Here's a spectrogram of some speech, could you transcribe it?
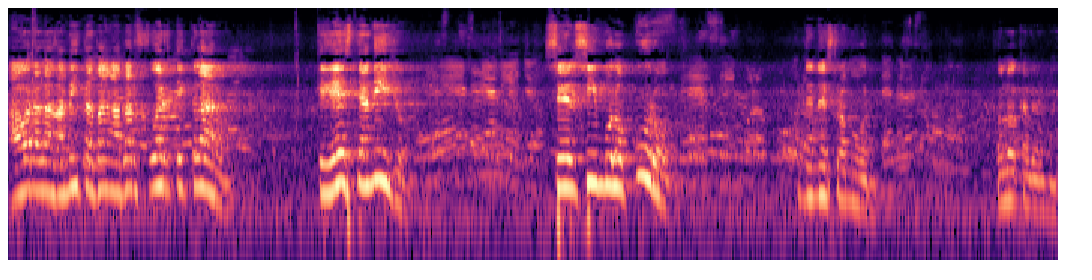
Ahora las damitas van a hablar fuerte y claro que este anillo sea el símbolo puro de nuestro amor. Colócalo, hermano.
